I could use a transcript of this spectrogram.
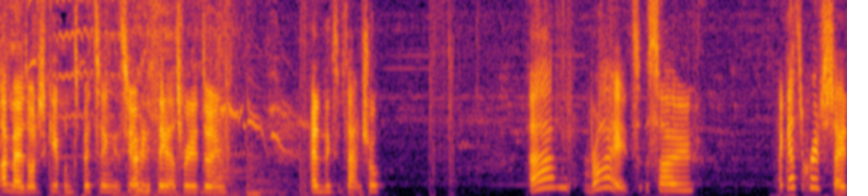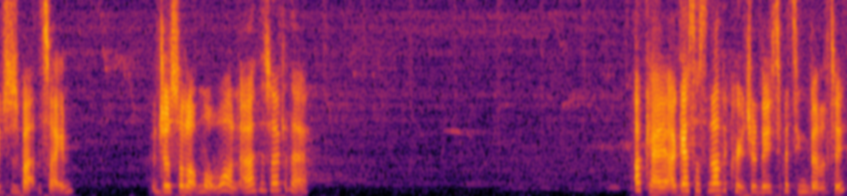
I may as well just keep on spitting. It's the only thing that's really doing anything substantial. Um, right, so I guess the creature stage is about the same. Just a lot more. One Earth is over there. Okay, I guess that's another creature with the spitting ability.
